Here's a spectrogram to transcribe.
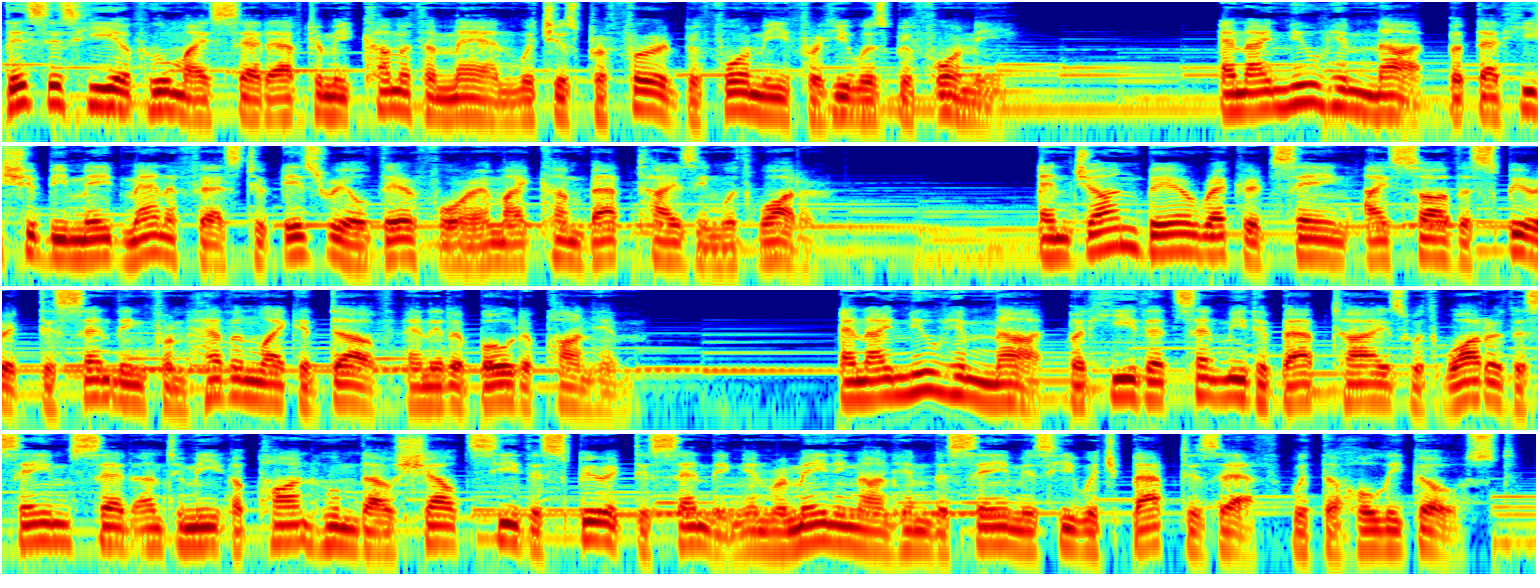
This is he of whom I said After me cometh a man which is preferred before me for he was before me. And I knew him not but that he should be made manifest to Israel therefore am I come baptizing with water. And John bare record saying I saw the Spirit descending from heaven like a dove and it abode upon him. And I knew him not but he that sent me to baptize with water the same said unto me Upon whom thou shalt see the Spirit descending and remaining on him the same is he which baptizeth with the Holy Ghost.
